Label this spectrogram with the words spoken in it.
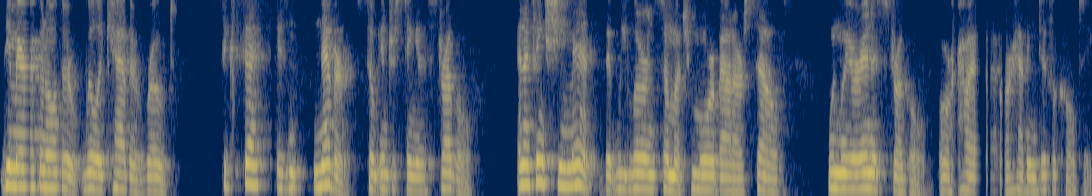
The American author Willa Cather wrote Success is never so interesting as struggle. And I think she meant that we learn so much more about ourselves when we are in a struggle or, ha- or having difficulty.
